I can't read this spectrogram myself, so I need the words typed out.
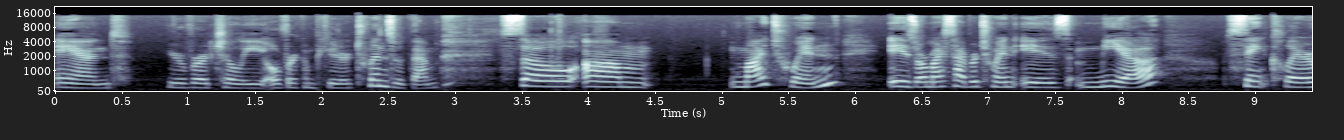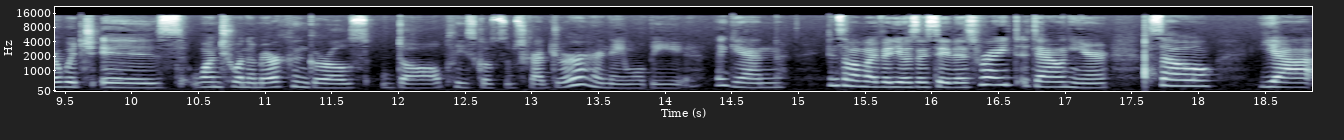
and you're virtually over computer twins with them. So, um, my twin is, or my cyber twin is Mia St. Clair, which is One to One American Girl's doll. Please go subscribe to her. Her name will be, again, in some of my videos I say this right down here. So, yeah,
